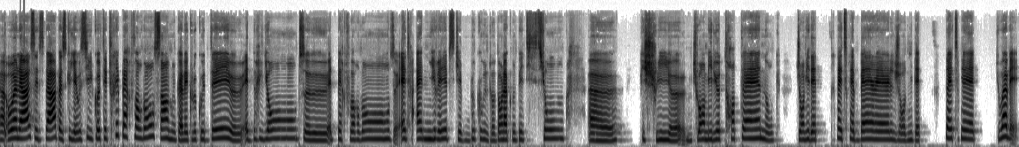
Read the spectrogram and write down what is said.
euh, voilà, c'est ça, parce qu'il y a aussi le côté très performance, hein, donc avec le côté euh, être brillante, euh, être performante, être admirée, parce qu'il y a beaucoup dans la compétition. puis je suis, tu vois, en milieu de trentaine, donc j'ai envie d'être très très belle, j'ai envie d'être très très, tu vois, mais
